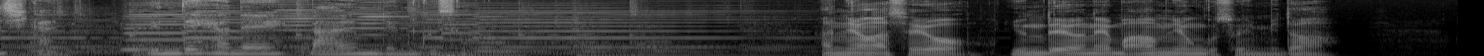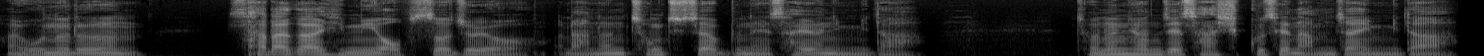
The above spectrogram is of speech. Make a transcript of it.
시간 윤대현의 마음 연구소 안녕하세요. 윤대현의 마음 연구소입니다. 아, 오늘은 살아갈 힘이 없어져요 라는 청취자분의 사연입니다. 저는 현재 49세 남자입니다.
